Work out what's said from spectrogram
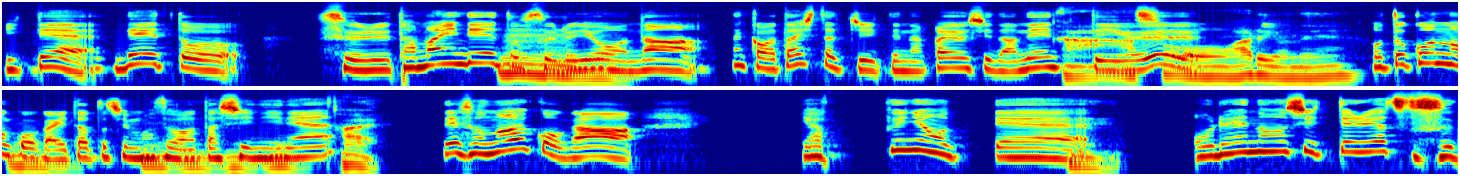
いて、デートするたまにデートするような、なんか私たちって仲良しだねっていうあるよね。男の子がいたとします、私にね。うんはい。でその子が「いやプニョって、うん。俺の知ってるやつとすっ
